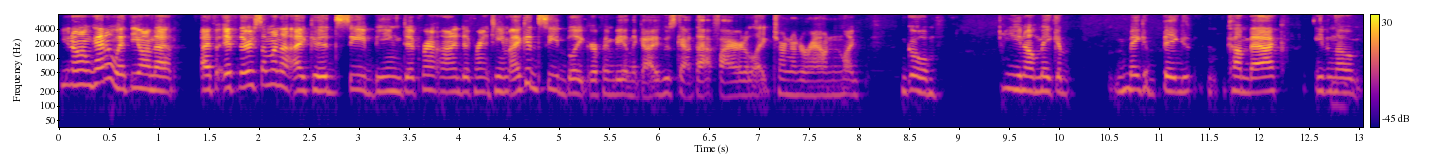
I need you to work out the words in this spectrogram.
You know, I'm kind of with you on that. If, if there's someone that I could see being different on a different team, I could see Blake Griffin being the guy who's got that fire to like turn it around and like go, you know, make a make a big comeback. Even though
